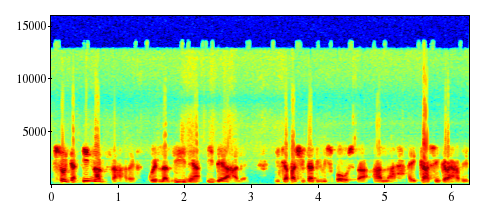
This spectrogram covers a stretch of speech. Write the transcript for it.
bisogna innalzare quella linea ideale di capacità di risposta alla, ai casi gravi,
